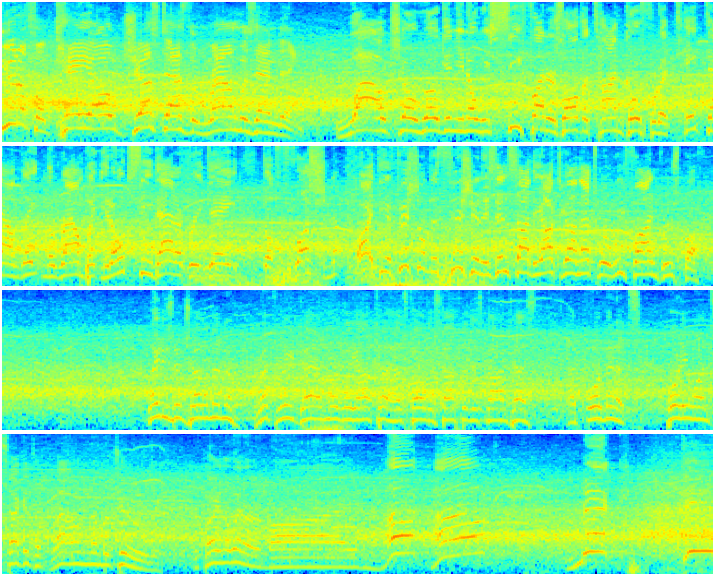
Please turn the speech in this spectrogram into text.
Beautiful KO just as the round was ending. Wow, Joe Rogan, you know, we see fighters all the time go for a takedown late in the round, but you don't see that every day. The flush... All right, the official decision is inside the octagon. That's where we find Bruce Buffer. Ladies and gentlemen, referee Dan Miragliotta has called a stop to this contest at 4 minutes, 41 seconds of round number two. Declaring the winner by knockout, Nick Diaz!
